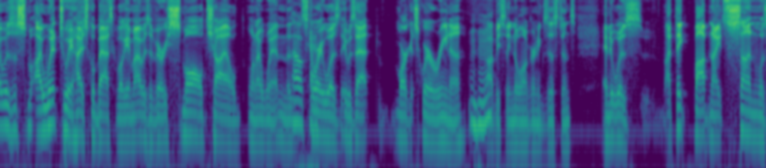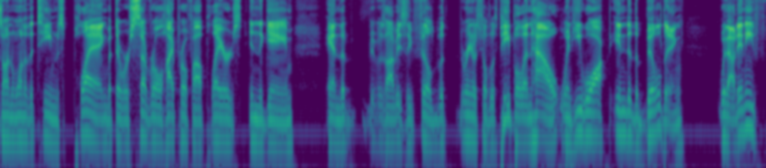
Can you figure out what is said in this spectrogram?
I was a sm- I went to a high school basketball game. I was a very small child when I went. And the Okay. story was it was at Market Square Arena, obviously no longer in existence. And it was I think Bob Knight's son was on one of the teams playing, but there were several high profile players in the game, and the it was obviously filled with the arena was filled with people. And how when he walked into the building without any f-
